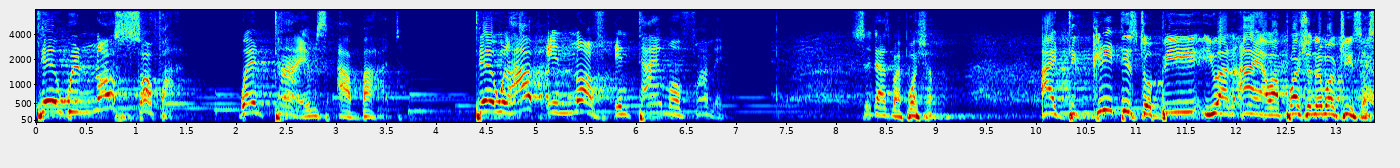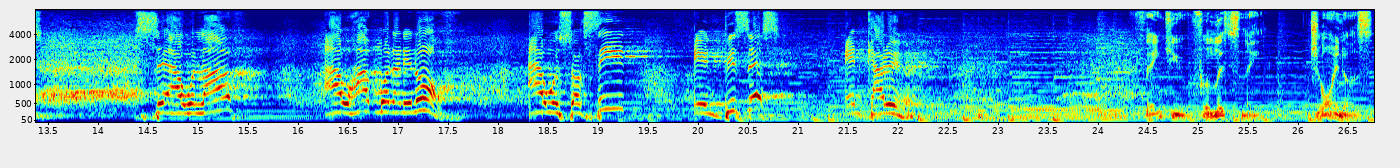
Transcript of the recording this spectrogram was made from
They will not suffer when times are bad. They will have enough in time of famine. So that's my portion. I decree this to be you and I, our portion, in the name of Jesus. Say, I will laugh. I will have more than enough. I will succeed in business and career. Thank you for listening. Join us,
